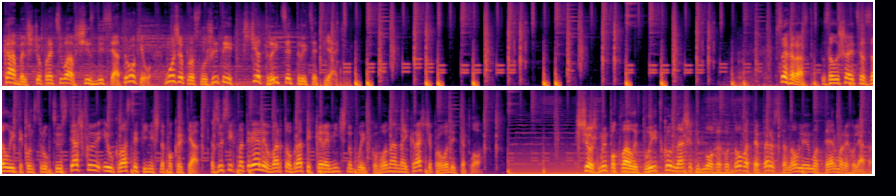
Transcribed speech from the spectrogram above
кабель, що працював 60 років, може прослужити ще 30-35. Все гаразд. Залишається залити конструкцію стяжкою і укласти фінішне покриття. З усіх матеріалів варто обрати керамічну плитку. Вона найкраще проводить тепло. Що ж, ми поклали плитку, наша підлога готова. Тепер встановлюємо терморегулятор.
